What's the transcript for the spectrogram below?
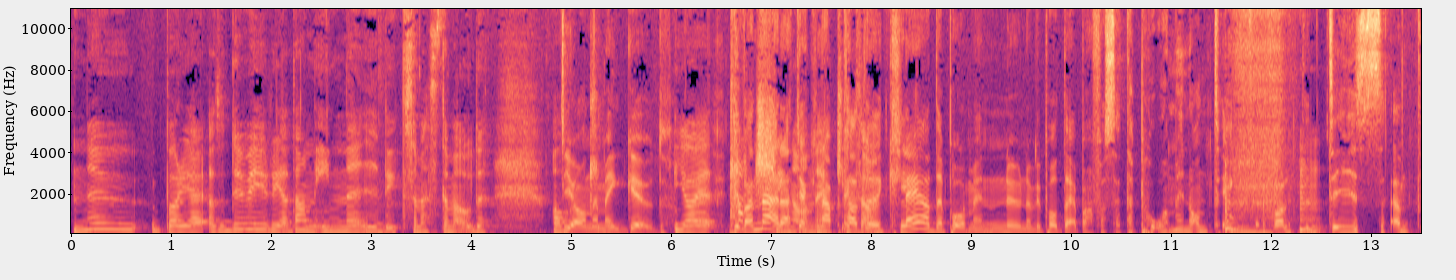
nu börjar... Alltså du är ju redan inne i ditt semestermode. Och ja, nej men gud. jag är Det var nära att jag knappt it, liksom. hade kläder på mig nu när vi poddade. Jag bara får sätta på mig någonting för att vara lite decent.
